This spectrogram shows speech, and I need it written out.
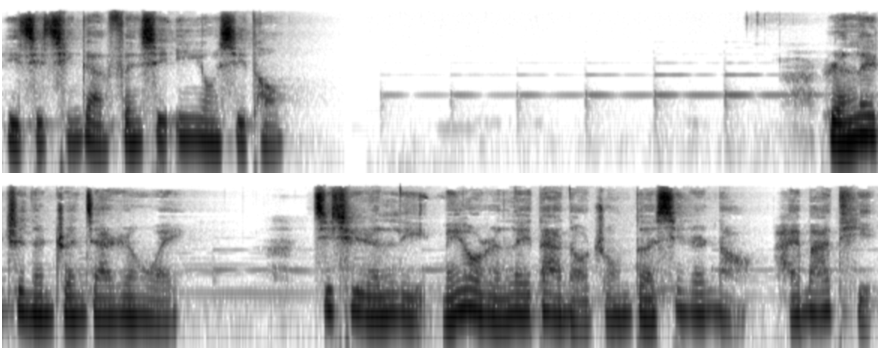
以及情感分析应用系统。人类智能专家认为，机器人里没有人类大脑中的杏仁脑、海马体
